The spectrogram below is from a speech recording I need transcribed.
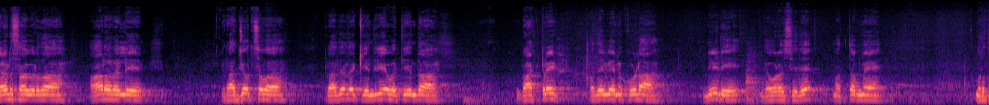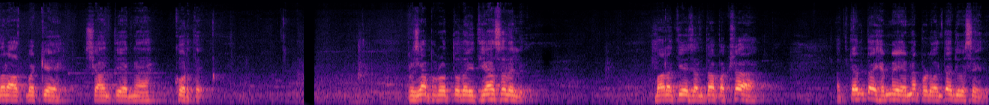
ಎರಡು ಸಾವಿರದ ಆರರಲ್ಲಿ ರಾಜ್ಯೋತ್ಸವ ಪ್ರಾಂತ್ಯದ ಕೇಂದ್ರೀಯ ವತಿಯಿಂದ ಡಾಕ್ಟ್ರೇಟ್ ಪದವಿಯನ್ನು ಕೂಡ ನೀಡಿ ಗೌರವಿಸಿದೆ. ಮತ್ತೊಮ್ಮೆ ಮೃತರ ಆತ್ಮಕ್ಕೆ ಶಾಂತಿಯನ್ನು ಕೋರ್ತೇವೆ ಪ್ರಜಾಪ್ರಭುತ್ವದ ಇತಿಹಾಸದಲ್ಲಿ ಭಾರತೀಯ ಜನತಾ ಪಕ್ಷ ಅತ್ಯಂತ ಹೆಮ್ಮೆಯನ್ನು ಪಡುವಂಥ ದಿವಸ ಇದು.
